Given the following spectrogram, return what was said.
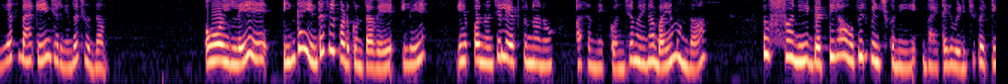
ఇయర్స్ బ్యాక్ ఏం జరిగిందో చూద్దాం. ఓ లే ఇంకా ఎంతసేపు పడుకుంటావే? లే ఎప్పటి నుంచి లేపుతున్నాను? అసలు నీకు కొంచెమైనా భయం ఉందా ఉఫ్ అని గట్టిగా ఊపిరి పీల్చుకుని బయటకు విడిచిపెట్టి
